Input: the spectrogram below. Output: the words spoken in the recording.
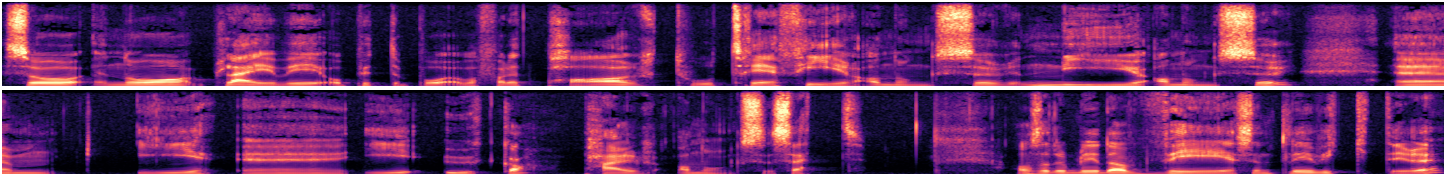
Så nå pleier vi å putte på i hvert fall et par, to, tre, fire annonser, nye annonser, um, i, eh, i uka per annonsesett. Altså det blir da vesentlig viktigere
